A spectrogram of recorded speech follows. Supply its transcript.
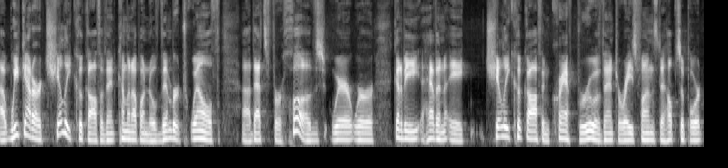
Uh, we've got our chili cook off event coming up on November 12th. Uh, that's for Hooves, where we're going to be having a chili cook off and craft brew event to raise funds to help support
